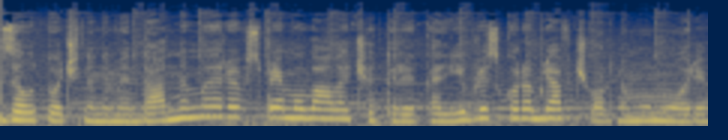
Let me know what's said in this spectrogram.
За уточненими даними, РФ спрямувала чотири калібри з корабля в Чорному морі.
